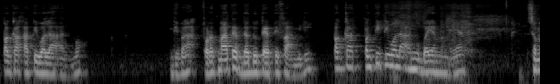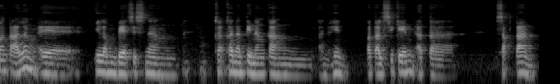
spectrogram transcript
pagkakatiwalaan mo? Di ba? For that matter, the Duterte family, pagka, pagtitiwalaan mo ba yan mga yan? Samantalang, eh, ilang beses ng ka- kanang kang anuhin, patalsikin at ah, saktan.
